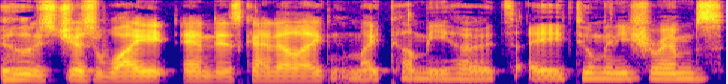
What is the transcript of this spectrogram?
who's just white and is kind of like, my tummy hurts. I ate too many shrimps.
